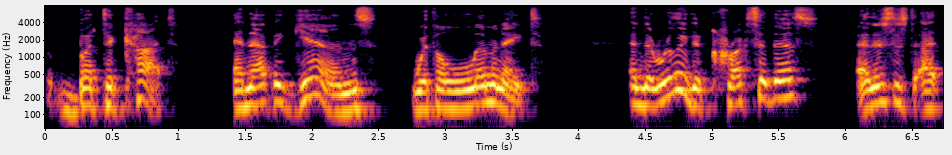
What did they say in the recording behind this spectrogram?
but to cut. And that begins with eliminate. And the really the crux of this, and this is, uh,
